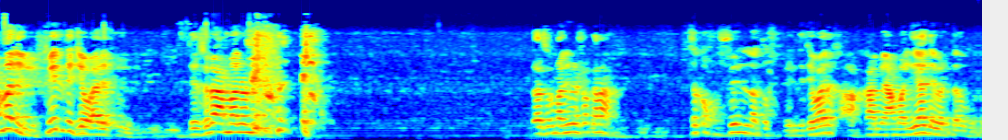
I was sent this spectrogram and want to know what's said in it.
عمل وی فعل د جوارح وی د زړه عملونه دا سره معلومه شو کنه ځکه خو فعل نه تخفل د جوارح احکام عملیه دی ورته وو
